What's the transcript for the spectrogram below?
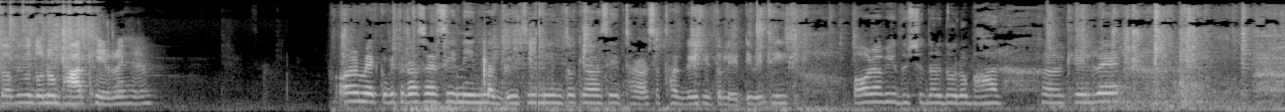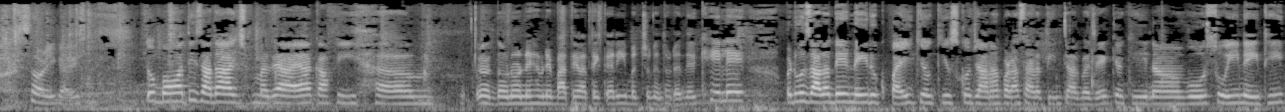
तो अभी वो दोनों बाहर खेल रहे हैं। और मेरे को भी थोड़ा सा ऐसी नींद लग गई थी। नींद तो क्या, ऐसी थोड़ा सा थक गई थी तो लेटी हुई थी। और अभी दुष्यंत दोनों बाहर खेल रहे हैं। सॉरी गाइस तो बहुत ही ज़्यादा आज मज़ा आया, काफ़ी दोनों ने हमने बातें बातें करी, बच्चों ने थोड़ी देर खेले बट वो ज़्यादा देर नहीं रुक पाई क्योंकि उसको जाना पड़ा साढ़े तीन, चार बजे क्योंकि ना वो सोई नहीं थी।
